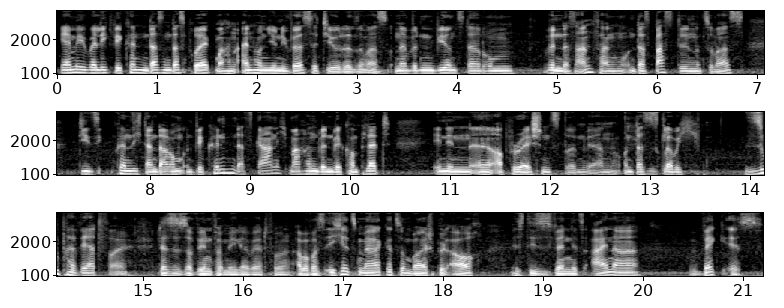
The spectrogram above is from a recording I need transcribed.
wir haben mir überlegt, wir könnten das und das Projekt machen, Einhorn University oder sowas. Und dann würden wir uns darum, würden das anfangen und das basteln und sowas. Die können sich dann darum, und wir könnten das gar nicht machen, wenn wir komplett in den äh, Operations drin wären. Und das ist, glaube ich, super wertvoll. Das ist auf jeden Fall mega wertvoll. Aber was ich jetzt merke zum Beispiel auch, ist dieses, wenn jetzt einer weg ist,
